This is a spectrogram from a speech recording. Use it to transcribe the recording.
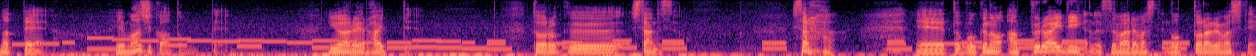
ななってえマジかと思って URL 入って登録したんですよ。したらえっ、と僕の AppleID が盗まれまして乗っ取られまして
